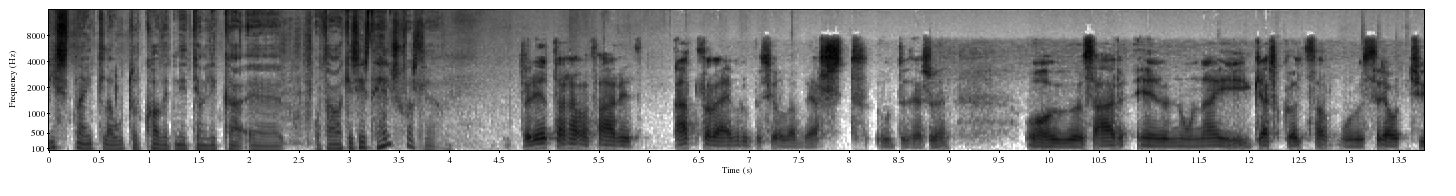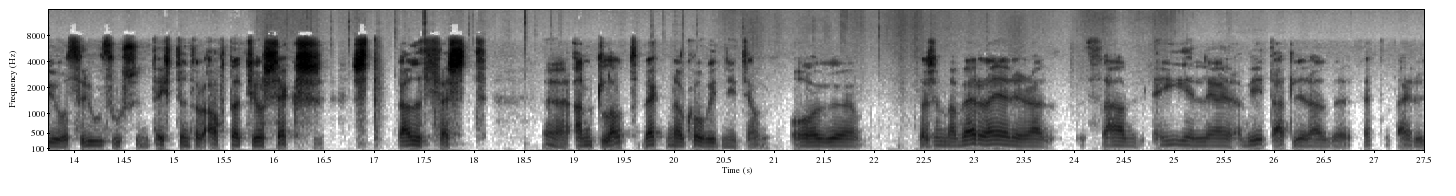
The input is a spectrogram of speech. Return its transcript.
bísna illa út úr COVID-19 líka og þá ekki síst helsufarslega? Breytar hafa farið allra Evrópu þjóða verst út úr þessu og þar eru núna í gerðkvöld þar voru 33.186 staðfest uh, andlát vegna COVID-19 og uh, það sem að verða er, er að það eiginlega vita allir að þetta það eru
